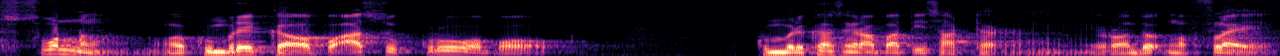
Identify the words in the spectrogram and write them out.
seneng gumrega apa asukru apa gumrega sing rapati sadar. Ya rontok ngefly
